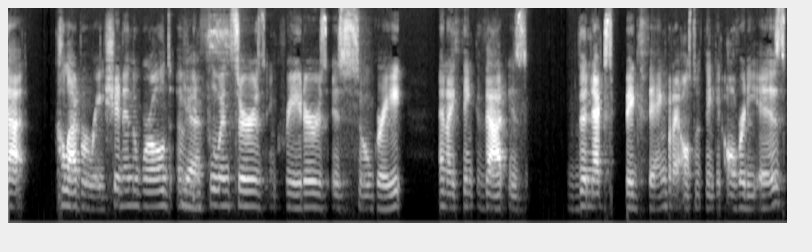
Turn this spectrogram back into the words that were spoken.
that collaboration in the world of Yes. influencers and creators is so great. And I think that is the next big thing, but I also think it already is.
